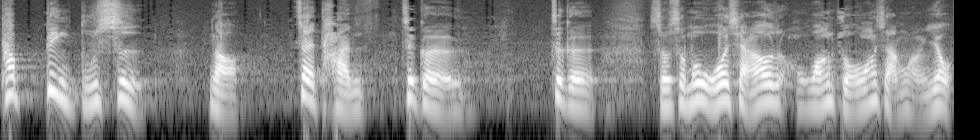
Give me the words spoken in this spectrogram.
它并不是，那，在谈这个这个什什么？我想要往左，我想往右。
